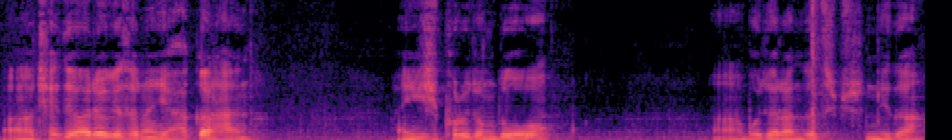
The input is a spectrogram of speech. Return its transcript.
아, 최대 화력에서는 약간 한, 한 20% 정도 아, 모자란 듯 싶습니다.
